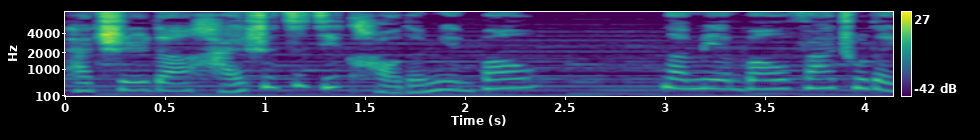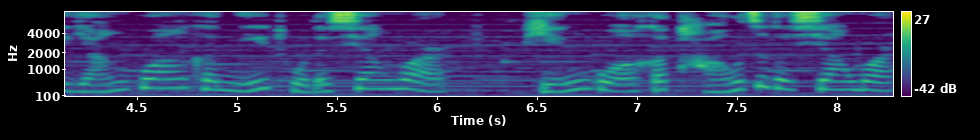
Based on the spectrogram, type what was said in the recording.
他吃的还是自己烤的面包，那面包发出的阳光和泥土的香味儿。苹果和桃子的香味儿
